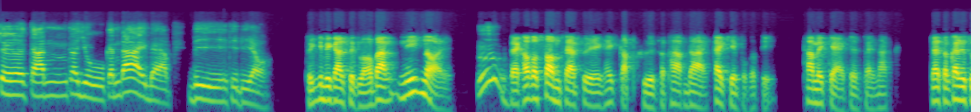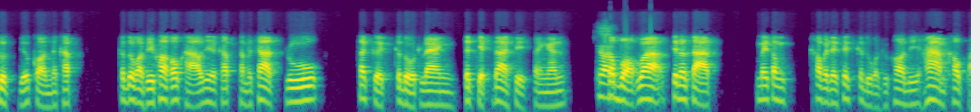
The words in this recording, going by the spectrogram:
เจอกันก็อยู่กันได้แบบดีทีเดียว ถึงจะมีการสึกหรอบ้างนิดหน่อยอืมแต่เขาก็ซ่อมแซมตัวเองให้กลับคืนสภาพได้ใกล้เคียงปกติ ถ้าไม่แก่เกินไปนัก และสำคัญที่สุดเดี๋ยวก่อนนะครับกระดูกอ่อนผิวข้อขาวๆเนี่ยนะครับธรรมชาติรู้ ถ้าเกิดกระโดดแรงจะเจ็บได้สิแต่งั้นครับก็บอกว่าเส้นประสาทไม่ต้องเข้าไปในเส้นกระดูกอ่อนผิวข้อนี้ห้ามเข้าไป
